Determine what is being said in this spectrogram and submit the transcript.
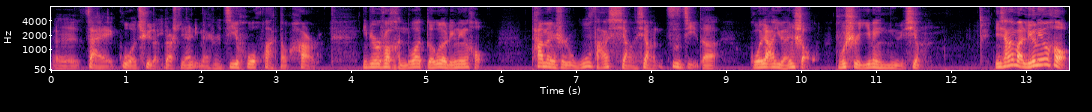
呃，在过去的一段时间里面是几乎划等号的。你比如说，很多德国的零零后，他们是无法想象自己的国家元首不是一位女性。你想想吧，零零后。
